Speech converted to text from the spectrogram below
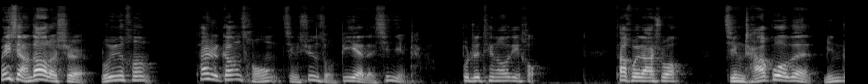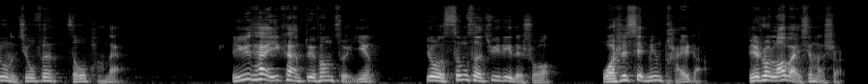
没想到的是，卢云亨他是刚从警训所毕业的新警察。不知天高地厚，他回答说：“警察过问民众的纠纷，责无旁贷。”李玉泰一看对方嘴硬，又声色俱厉地说：“我是宪兵排长，别说老百姓的事儿，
